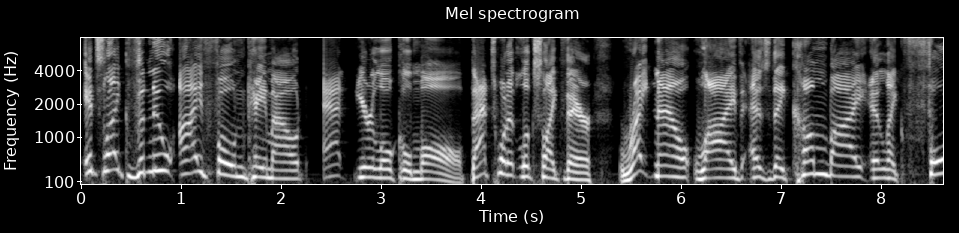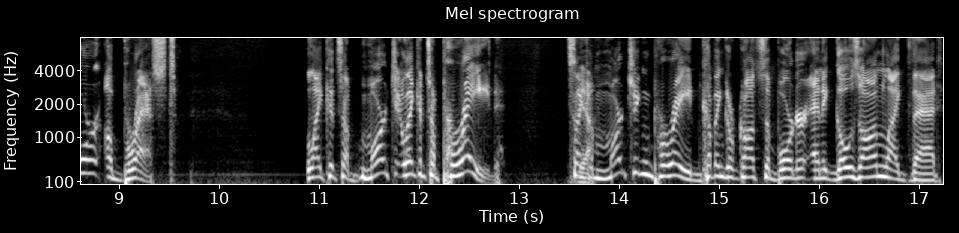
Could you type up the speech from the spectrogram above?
it's like the new iPhone came out at your local mall. That's what it looks like there right now, live, as they come by at like four abreast. Like it's a march, like it's a parade. It's like Yeah. a marching parade coming across the border, and it goes on like that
